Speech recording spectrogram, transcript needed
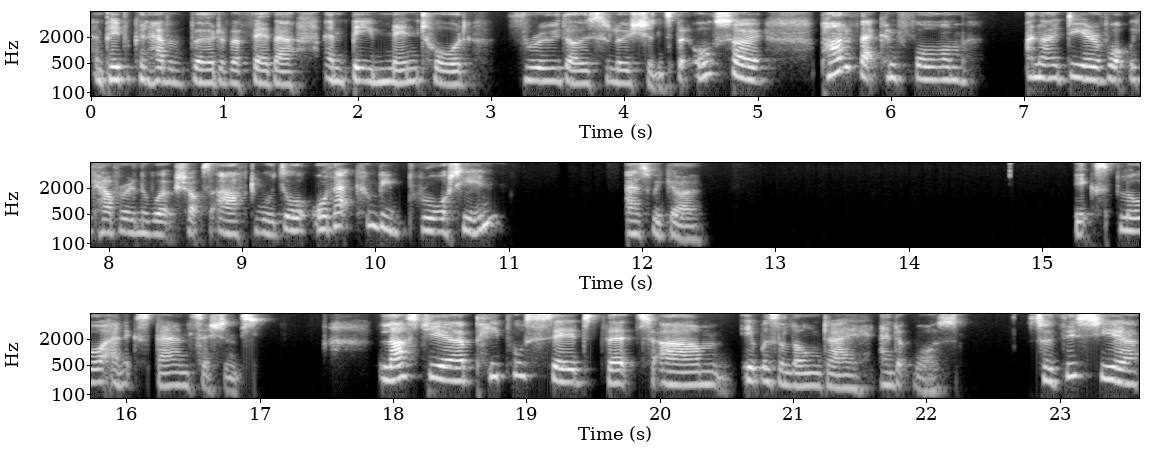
and people can have a bird of a feather and be mentored through those solutions. But also, part of that can form an idea of what we cover in the workshops afterwards, or, or that can be brought in as we go. The explore and expand sessions. Last year, people said that um, it was a long day, and it was. So this year,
